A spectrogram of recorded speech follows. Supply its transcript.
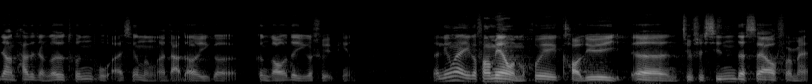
让它的整个的吞吐啊、性能啊达到一个更高的一个水平。那另外一个方面，我们会考虑呃就是新的 cell format，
